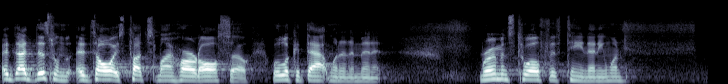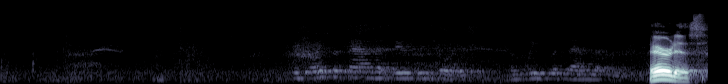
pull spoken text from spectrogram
That, this one it's always touched my heart. Also, we'll look at that one in a minute. Romans 12 15. Anyone? There it is.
